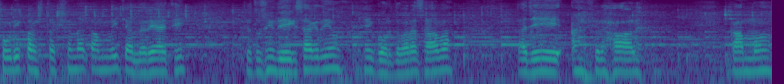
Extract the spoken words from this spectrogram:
ਥੋੜੀ ਕੰਸਟਰਕਸ਼ਨ ਦਾ ਕੰਮ ਵੀ ਚੱਲ ਰਿਹਾ ਇੱਥੇ। ਤੇ ਤੁਸੀਂ ਦੇਖ ਸਕਦੇ ਹੋ, ਇਹ ਗੁਰਦੁਆਰਾ ਸਾਹਿਬ ਆ। ਅਜੇ ਫਿਲਹਾਲ ਕੰਮ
